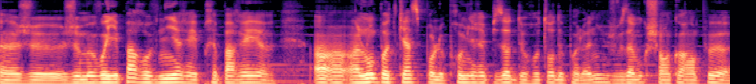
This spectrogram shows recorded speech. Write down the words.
euh, je ne me voyais pas revenir et préparer euh, un, long podcast pour le premier épisode de Retour de Pologne. Je vous avoue que je suis encore un peu... Euh,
